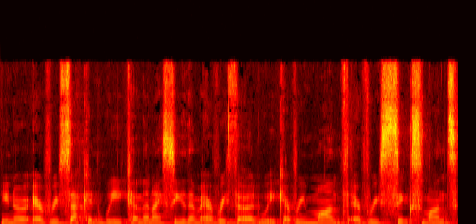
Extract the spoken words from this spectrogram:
you know, every second week, and then I see them every third week, every month, every six months,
